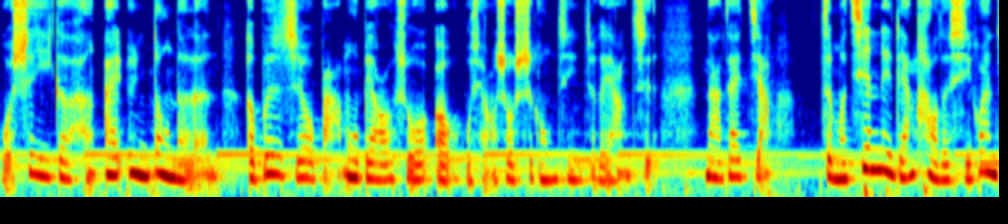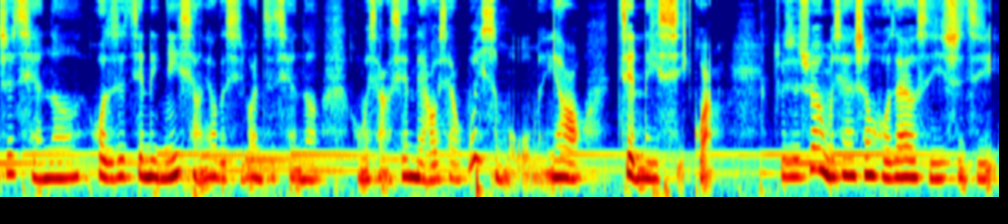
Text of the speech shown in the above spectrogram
我是一个很爱运动的人，而不是只有把目标说哦，我想要瘦十公斤这个样子。那在讲。怎么建立良好的习惯之前呢，或者是建立你想要的习惯之前呢，我们想先聊一下为什么我们要建立习惯。就是虽然我们现在生活在二十一世纪，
